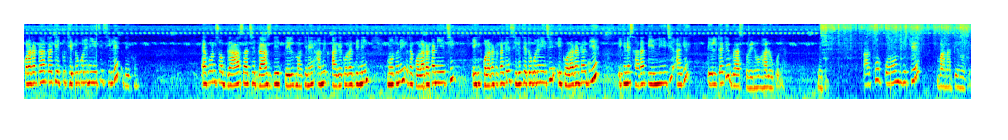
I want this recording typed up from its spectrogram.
কলা ডাঁটাটাকে একটু থেতো করে নিয়েছি ছিলে দেখুন, এখন সব ব্রাশ আছে, ব্রাশ দিয়ে তেল মাখে নেয় আমি আগে করার দিনেই মতনই একটা কলা ডাঁটা নিয়েছি। এই কলা ডাঁটাটাকে সিলে থেতো করে নিয়েছি। এই কলা ডাঁটা দিয়ে এখানে সাদা তেল নিয়েছি। আগে তেলটাকে ব্রাশ করে নেব ভালো করে। দেখুন আর খুব কম হিটে বানাতে হবে।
